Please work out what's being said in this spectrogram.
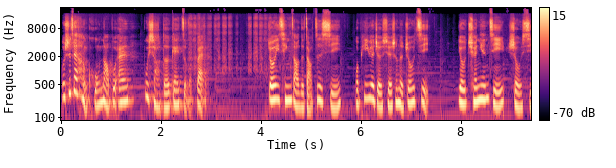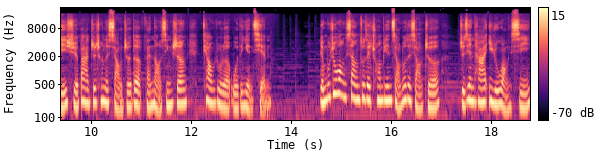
我实在很苦恼不安，不晓得该怎么办。周一清早的早自习，我批阅着学生的周记，有全年级首席学霸之称的小哲的烦恼心声跳入了我的眼前，忍不住望向坐在窗边角落的小哲，只见他一如往昔，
